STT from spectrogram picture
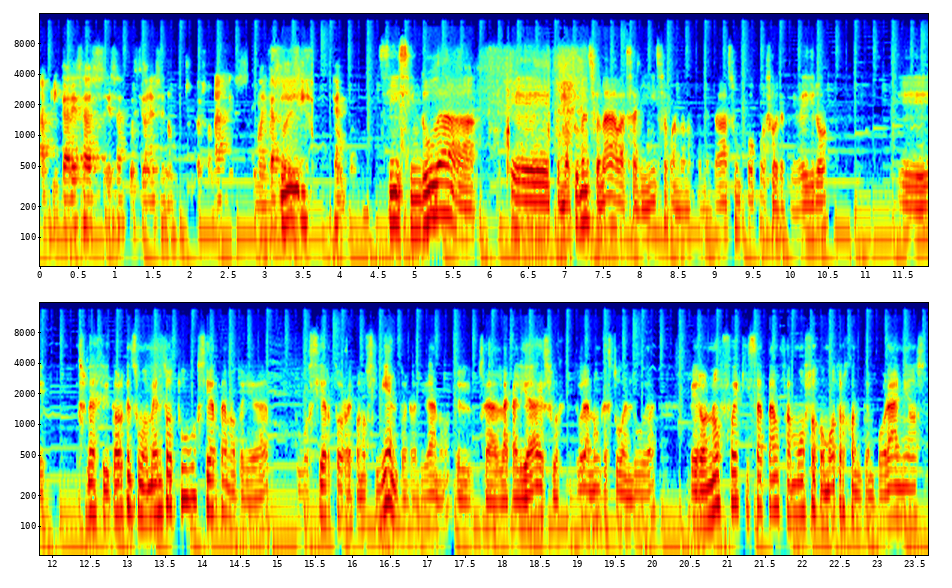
aplicar esas, esas cuestiones en los personajes, como el caso de Silvio, por ejemplo. Sí, sin duda, eh, como tú mencionabas al inicio cuando nos comentabas un poco sobre Ribeiro, eh, es un escritor que en su momento tuvo cierta notoriedad, tuvo cierto reconocimiento en realidad, ¿no? o sea, la calidad de su escritura nunca estuvo en duda, pero no fue quizá tan famoso como otros contemporáneos,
